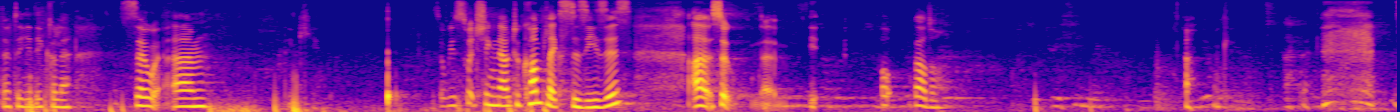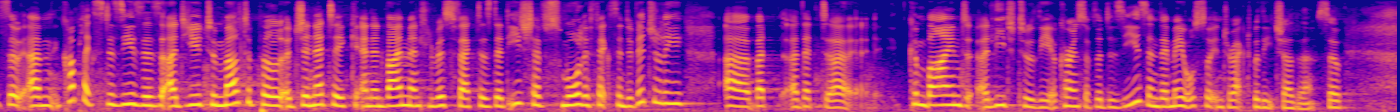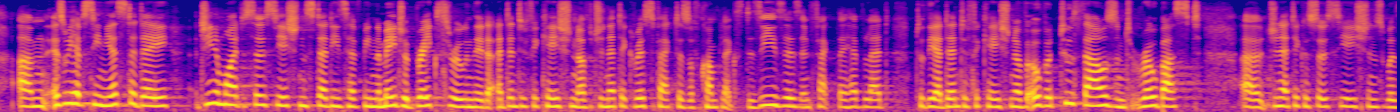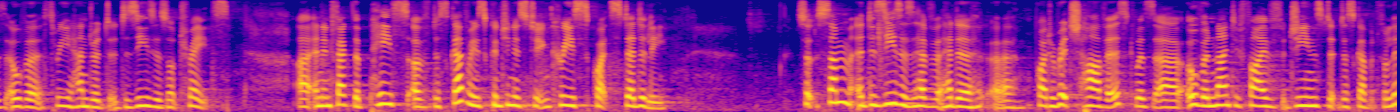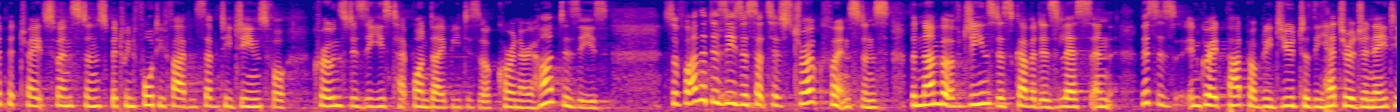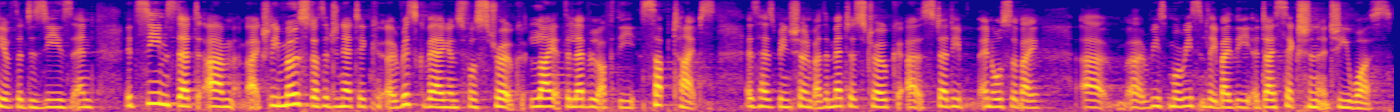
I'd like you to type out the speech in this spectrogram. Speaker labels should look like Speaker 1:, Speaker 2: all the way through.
Speaker 1: Dr. Yedikola. So, um, thank you. So we're switching now to complex diseases. Uh, so, uh, oh, pardon. Ah. So, um, complex diseases are due to multiple genetic and environmental risk factors that each have small effects individually, uh, but uh, that uh, combined uh, lead to the occurrence of the disease, and they may also interact with each other. So, um, as we have seen yesterday, genome-wide association studies have been the major breakthrough in the identification of genetic risk factors of complex diseases. In fact, they have led to the identification of over 2,000 robust uh, genetic associations with over 300 diseases or traits. Uh, and in fact, the pace of discoveries continues to increase quite steadily. So some uh, diseases have had a, uh, quite a rich harvest with uh, over 95 genes discovered for lipid traits, for instance, between 45 and 70 genes for Crohn's disease, type 1 diabetes, or coronary heart disease. So for other diseases such as stroke, for instance, the number of genes discovered is less, and this is in great part probably due to the heterogeneity of the disease. And it seems that um, actually most of the genetic uh, risk variants for stroke lie at the level of the subtypes, as has been shown by the Metastroke uh, study and also by uh, uh re more recently by the dissection at GWAS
